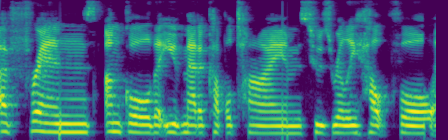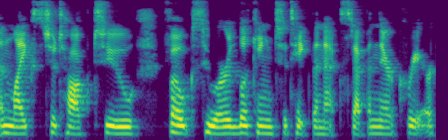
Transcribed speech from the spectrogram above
a friend's uncle that you've met a couple times who's really helpful and likes to talk to folks who are looking to take the next step in their career.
